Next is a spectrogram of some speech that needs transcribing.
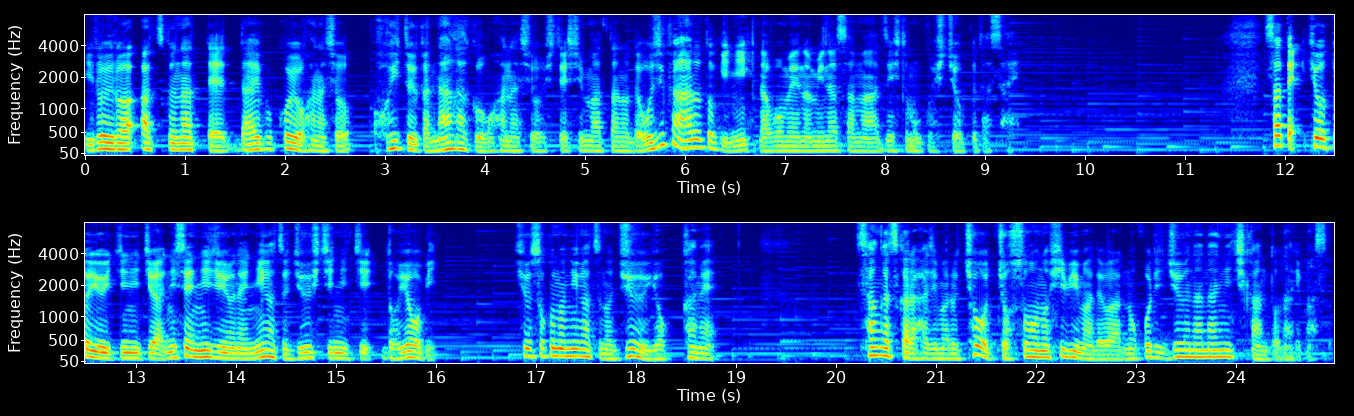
いろいろ熱くなって、だいぶ濃いお話を、濃いというか長くお話をしてしまったので、お時間ある時にラボ名の皆様、ぜひともご視聴ください。さて、今日という一日は2024年2月17日土曜日。休息の2月の14日目。3月から始まる超助走の日々までは残り17日間となります。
